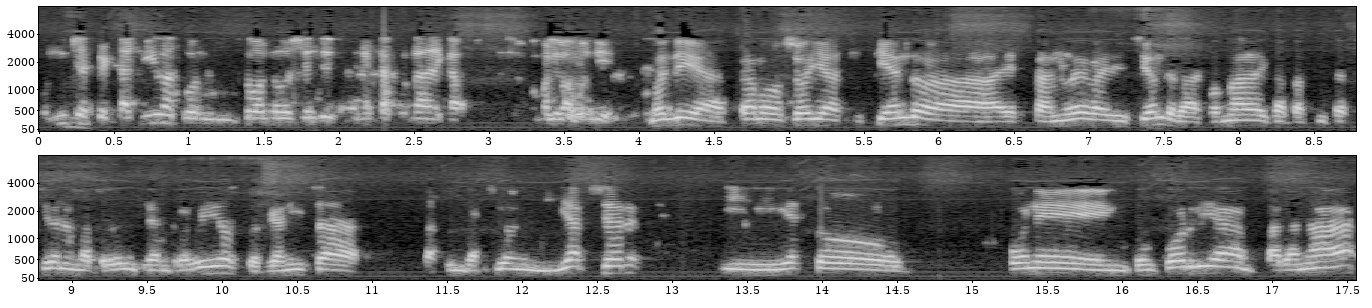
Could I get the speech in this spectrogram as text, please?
con mucha expectativa con todos los oyentes en esta jornada de capacitación. ¿Cómo le va? Buen día. Buen día, estamos hoy asistiendo a esta nueva edición de la jornada de capacitación en la provincia de Entre Ríos que organiza la Fundación Yapser y esto pone en Concordia, Paraná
